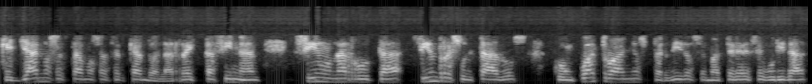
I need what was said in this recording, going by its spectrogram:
que ya nos estamos acercando a la recta final sin una ruta, sin resultados, con cuatro años perdidos en materia de seguridad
